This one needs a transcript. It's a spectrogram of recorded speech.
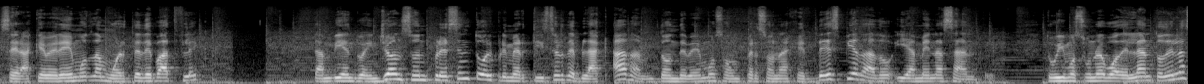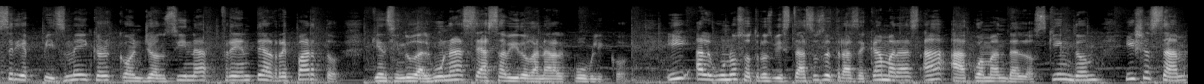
¿Será que veremos la muerte de Batfleck? También Dwayne Johnson presentó el primer teaser de Black Adam, donde vemos a un personaje despiadado y amenazante. Tuvimos un nuevo adelanto de la serie Peacemaker con John Cena frente al reparto, quien sin duda alguna se ha sabido ganar al público, y algunos otros vistazos detrás de cámaras a Aquaman The Lost Kingdom y Shazam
